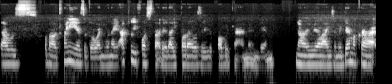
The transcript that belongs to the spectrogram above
that was about 20 years ago. And when I actually first started, I thought I was a Republican. And then now I realize I'm a Democrat.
